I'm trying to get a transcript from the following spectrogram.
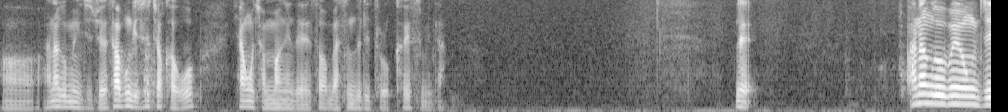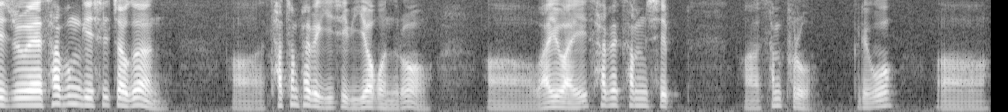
어, 하나금융지주의 4분기 실적하고 향후 전망에 대해서 말씀드리도록 하겠습니다. 네, 하나금융지주의 4분기 실적은 어, 4,822억 원으로 어, YY 433% 그리고 어,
